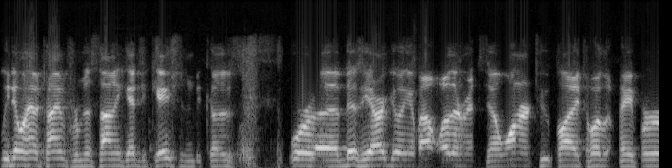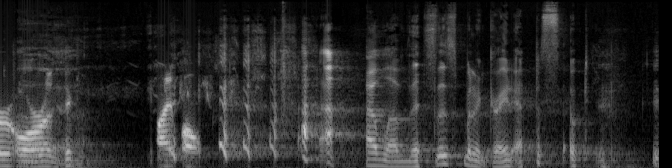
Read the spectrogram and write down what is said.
we don't have time for Masonic education because we're uh, busy arguing about whether it's a one or two ply toilet paper or yeah. a six I love this. This has been a great episode.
